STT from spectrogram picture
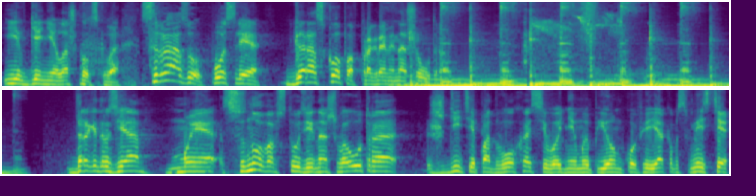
и Евгения Ложковского, сразу после гороскопа в программе «Наше утро». Дорогие друзья, мы снова в студии нашего утра. Ждите подвоха. Сегодня мы пьем кофе Якобс вместе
